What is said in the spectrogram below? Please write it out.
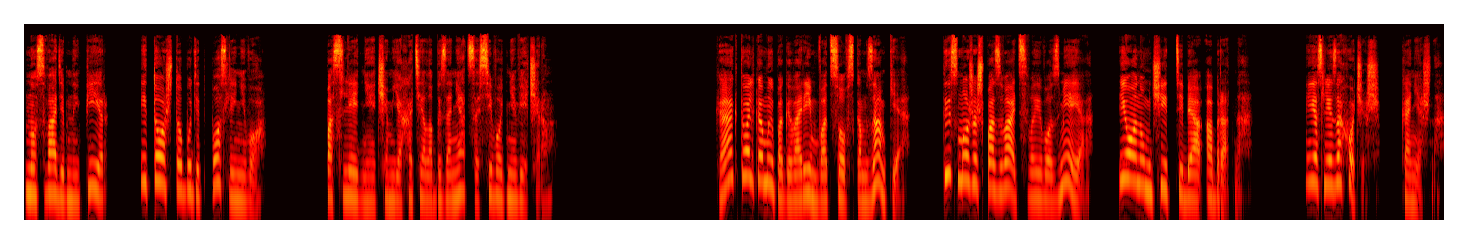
но свадебный пир и то, что будет после него — последнее, чем я хотела бы заняться сегодня вечером. Как только мы поговорим в отцовском замке, ты сможешь позвать своего змея, и он умчит тебя обратно. Если захочешь, конечно.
